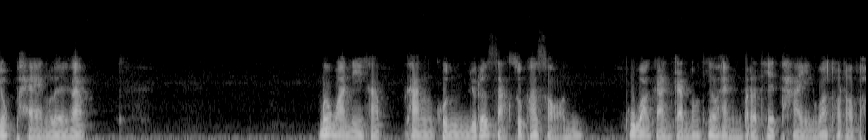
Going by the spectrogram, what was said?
ยกแผงเลยครับ เมื่อวานนี้ครับทางคุณยุทธศักดิ์สุภศรผู้ว่าการการท่องเที่ยวแห่งประเทศไทยหรือว่าททท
